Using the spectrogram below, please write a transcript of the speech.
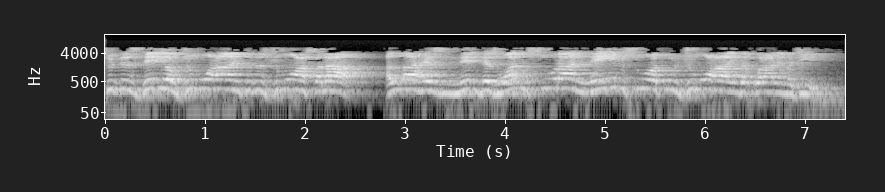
to this day of Jumu'ah and to this Jumu'ah Salah. Allah has named, there's one surah named Suratul Jumu'ah in the Quran Majid.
